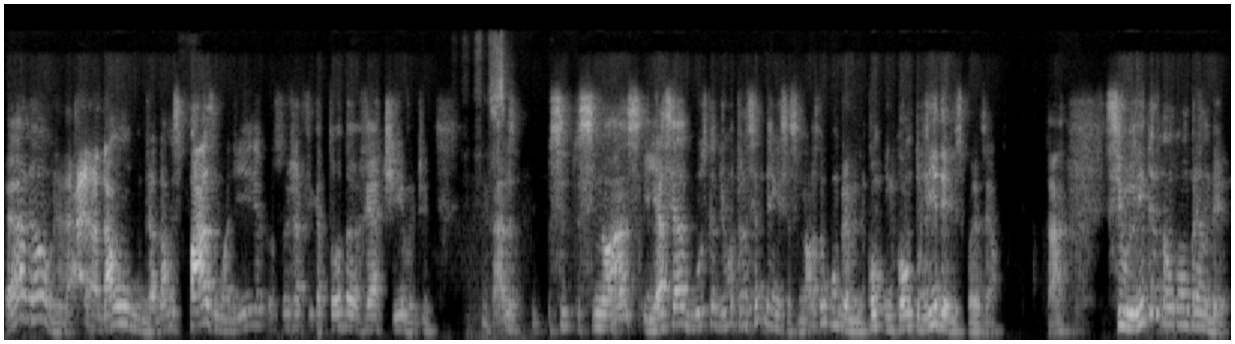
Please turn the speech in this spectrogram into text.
É, não, já dá um, já dá um espasmo ali, a pessoa já fica toda reativa. De, Cara, se, se nós, e essa é a busca de uma transcendência, se nós não compreendemos, enquanto líderes, por exemplo, tá? Se o líder não compreender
